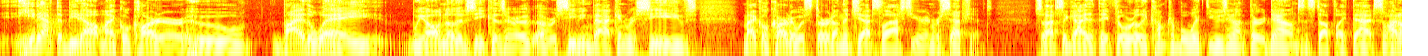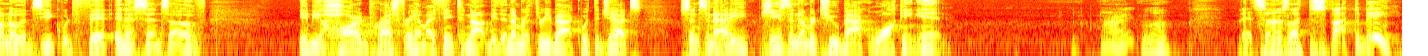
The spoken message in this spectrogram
he'd have to beat out Michael Carter, who, by the way, we all know that Zeke is a, a, receiving back and receives. Michael Carter was third on the Jets last year in receptions. So that's the guy that they feel really comfortable with using on third downs and stuff like that. So I don't know that Zeke would fit in a sense of it'd be hard pressed for him, I think, to not be the number three back with the Jets. Cincinnati, he's the number two back walking in. All right. Well, that sounds like the spot to be.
